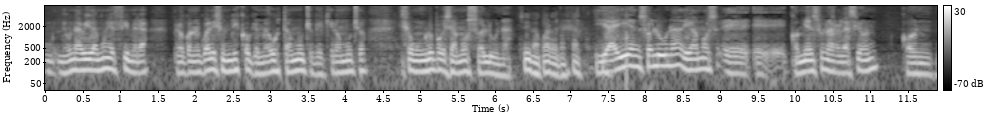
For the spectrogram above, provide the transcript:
de una vida muy efímera, pero con el cual hice un disco que me gusta mucho, que quiero mucho. Hice un grupo que se llamó Soluna. Sí, me acuerdo, perfecto. Y ahí en Soluna, digamos, eh, eh, comienza una relación con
